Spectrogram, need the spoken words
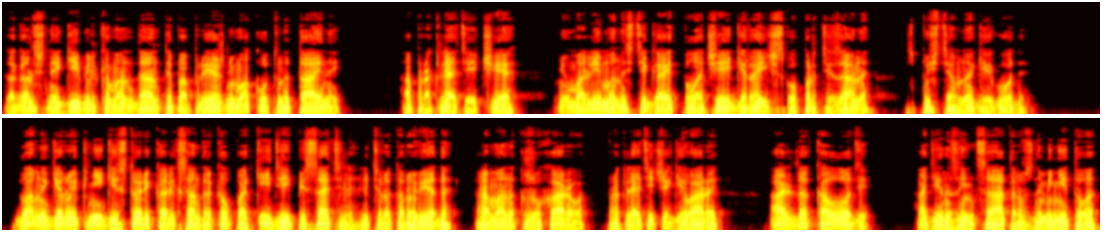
Загадочная гибель команданты по-прежнему окутана тайной, а проклятие Че неумолимо настигает палачей героического партизана спустя многие годы. Главный герой книги историка Александра Колпакиди и писателя, литературоведа Романа Кожухарова «Проклятие Че Гевары» Альдо Коллоди, один из инициаторов знаменитого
